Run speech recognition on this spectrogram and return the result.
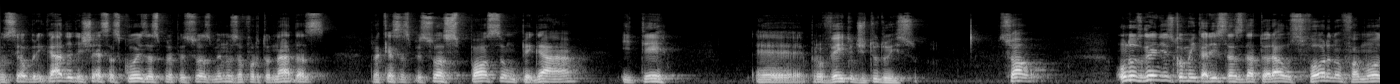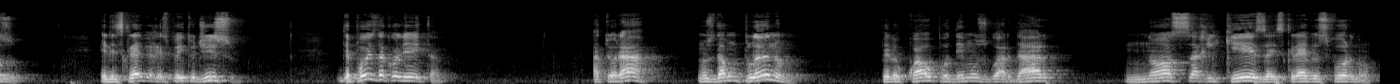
você é obrigado a deixar essas coisas para pessoas menos afortunadas, para que essas pessoas possam pegar e ter é, proveito de tudo isso. Só um dos grandes comentaristas da Torá, os Forno famoso, ele escreve a respeito disso. Depois da colheita, a Torá nos dá um plano pelo qual podemos guardar nossa riqueza, escreve os Forno.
